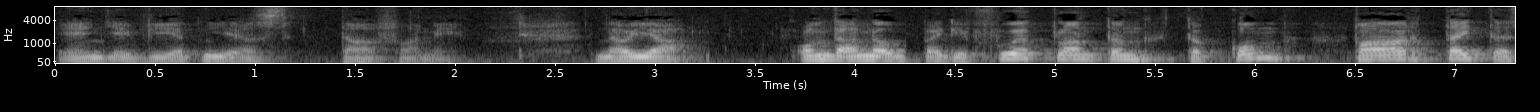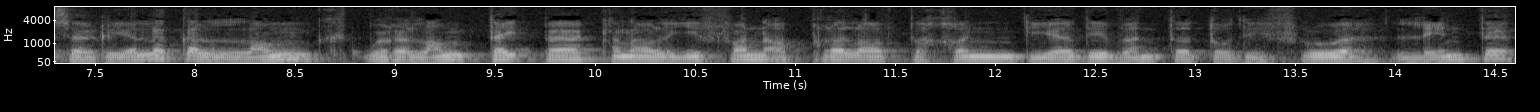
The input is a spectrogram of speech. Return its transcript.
en jy weet nie eers daarvan nie. Nou ja, om dan nou by die voortplanting te kom, paar tyd is 'n redelike lank oor 'n lang tydperk kan al hier van April af begin deur die winter tot die vroeë lente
